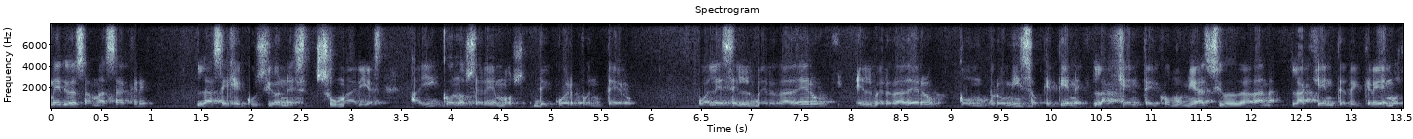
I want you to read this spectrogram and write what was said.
medio de esa masacre, las ejecuciones sumarias. Ahí conoceremos de cuerpo entero cuál es el verdadero, el verdadero compromiso que tiene la gente de comunidad ciudadana, la gente de Creemos,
